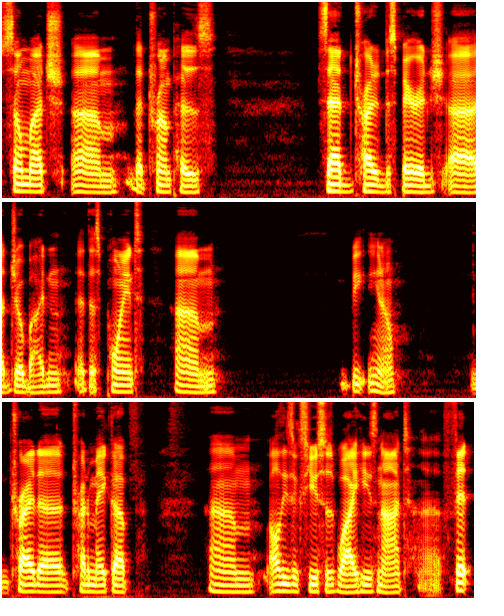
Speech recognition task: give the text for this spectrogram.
so much um, that Trump has said try to disparage uh, Joe Biden at this point. Um, be, you know, try to try to make up um, all these excuses why he's not uh, fit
